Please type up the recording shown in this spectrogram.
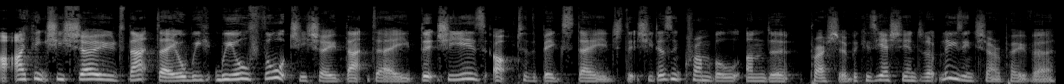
I think she showed that day, or we we all thought she showed that day, that she is up to the big stage, that she doesn't crumble under pressure. Because yes, she ended up losing Sharapova,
